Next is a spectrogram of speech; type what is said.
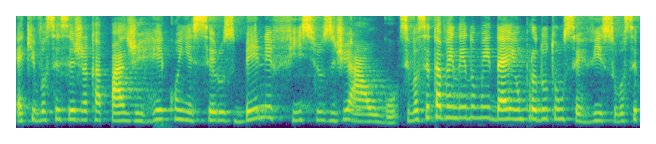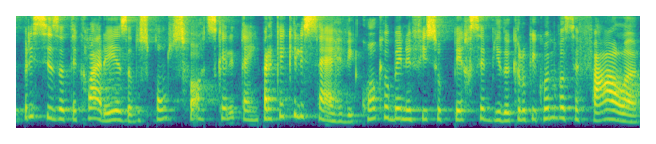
é que você seja capaz de reconhecer os benefícios de algo. Se você está vendendo uma ideia, um produto ou um serviço, você precisa ter clareza dos pontos fortes que ele tem. Para que, que ele serve? Qual que é o benefício percebido? Aquilo que quando você fala,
